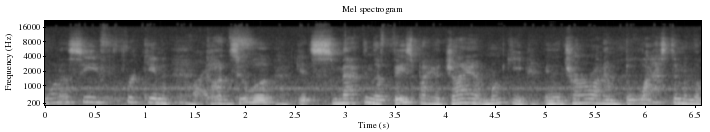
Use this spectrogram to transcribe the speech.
want to see freaking Godzilla get smacked in the face by a giant monkey and then turn around and blast him in the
